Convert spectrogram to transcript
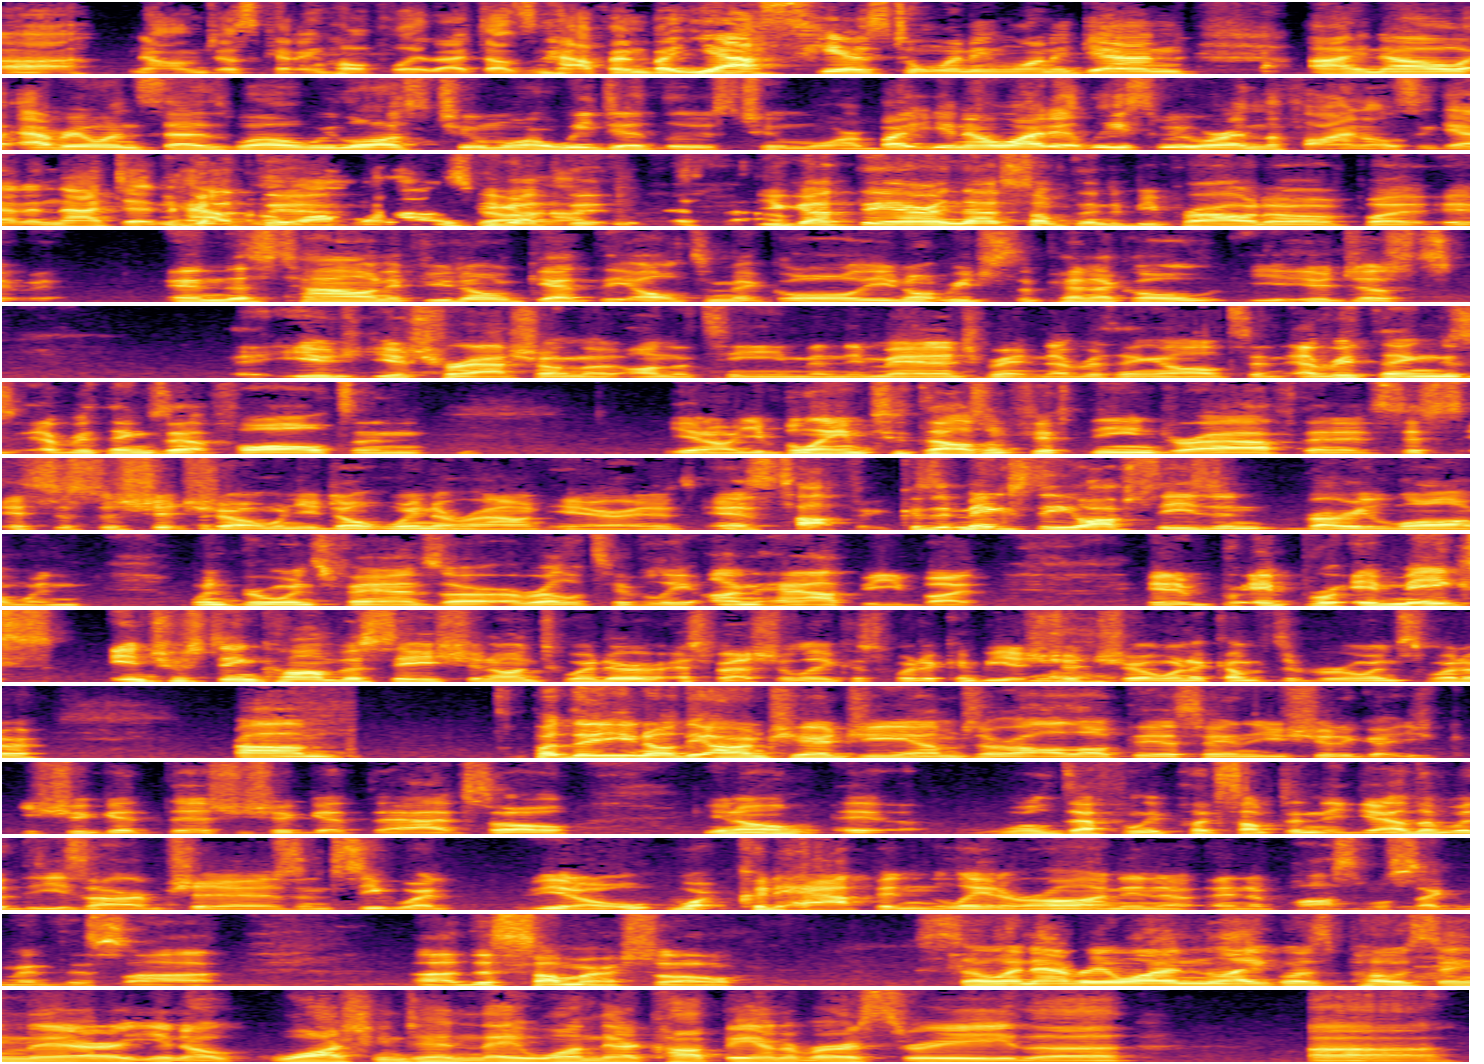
uh no i'm just kidding. Hopefully that doesn't happen. But yes here's to winning one again. I know everyone says well we lost two more. We did lose two more. But you know what? At least we were in the finals again and that didn't You happen a lot when i was You growing got up. the- either, so. you got there, and that's something to be proud of. But it, in this town, if you don't get the ultimate goal, you don't reach the pinnacle. you- You're just you you're trash on the on the team and the management and everything else, and everything's everything's at fault. And you know, you blame 2015 draft, and it's just it's just a shit show when you don't win around here, and it's, and it's tough because it makes the off season very long when when Bruins fans are, are relatively unhappy, but it, it it makes interesting conversation on Twitter, especially because Twitter can be a shit show when it comes to Bruins Twitter. Um, but the you know the armchair GMs are all out there saying that you should have got you, you should get this, you should get that. So you know it, we'll definitely put something together with these armchairs and see what you know what could happen later on in a in a possible segment this uh, uh this summer. So So when everyone like was posting their, you know, Washington, they won their cup anniversary, the uh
